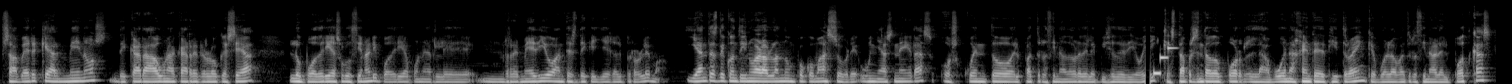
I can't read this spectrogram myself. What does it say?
saber que al menos de cara a una carrera o lo que sea, lo podría solucionar y podría ponerle mm, remedio antes de que llegue el problema. Y antes de continuar hablando un poco más sobre uñas negras, os cuento el patrocinador del episodio de hoy, que está presentado por la buena gente de Citroën, que vuelve a patrocinar el podcast,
